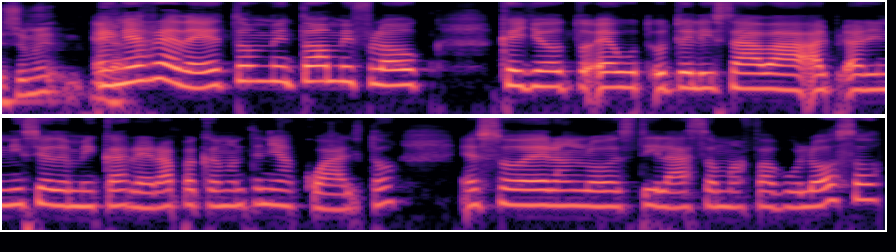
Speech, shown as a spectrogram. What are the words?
Yo soy muy... En RD, todo mi, todo mi flow que yo eh, ut- utilizaba al, al inicio de mi carrera, porque no tenía cuarto, eso eran los estilazos más fabulosos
